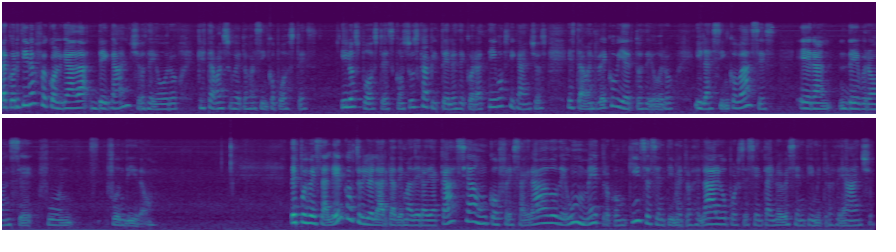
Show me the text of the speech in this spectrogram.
La cortina fue colgada de ganchos de oro que estaban sujetos a cinco postes. y los postes con sus capiteles decorativos y ganchos estaban recubiertos de oro y las cinco bases eran de bronce fundido. Después Besaler construyó el arca de madera de acacia, un cofre sagrado de un metro con 15 centímetros de largo por 69 centímetros de ancho.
